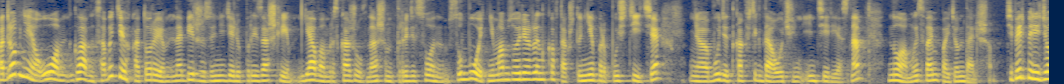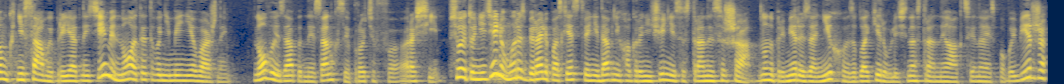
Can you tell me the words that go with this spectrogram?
Подробнее о главных событиях, которые на бирже за неделю произошли, я вам расскажу в нашем традиционном субботнем обзоре рынков, так что не пропустите. Э, будет, как всегда, очень интересно. Ну а мы с вами пойдем дальше. Теперь перейдем к не самой приятной теме, но от этого не менее важной. Новые западные санкции против э, России. Всю эту неделю мы разбирали последствия недавних ограничений со стороны США. Ну, например, из-за них заблокировались иностранные акции на СПБ бирже,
